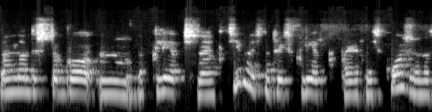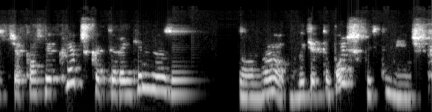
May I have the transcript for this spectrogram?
нам надо, чтобы клеточная активность, ну, то есть клетка, поверхность кожи, у нас каждая клеточка – это эрогенная зона. Ну, где-то больше, где-то меньше.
